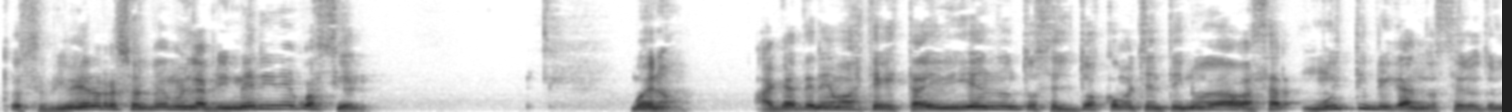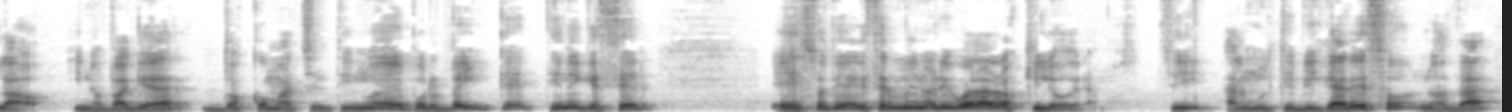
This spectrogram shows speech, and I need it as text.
Entonces primero resolvemos la primera inecuación. Bueno, acá tenemos este que está dividiendo, entonces el 2,89 va a pasar multiplicándose al otro lado. Y nos va a quedar 2,89 por 20, tiene que ser, eso tiene que ser menor o igual a los kilogramos. ¿sí? Al multiplicar eso nos da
